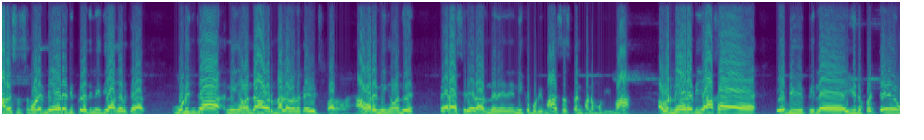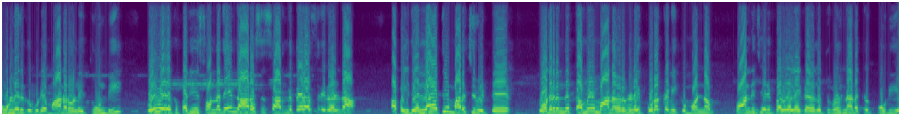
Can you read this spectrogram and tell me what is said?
ஆர்எஸ்எஸ் நேரடி பிரதிநிதியாக இருக்கிறார். முடிஞ்சா நீங்க வந்து அவர் மேல வந்து கைவிச்சு பாருங்களேன். அவரை நீங்க வந்து பேராசிரியரா இருந்து நீக்க முடியுமா? சஸ்பெண்ட் பண்ண முடியுமா? அவர் நேரடியாக ஏபிவிபியில ஈடுபட்டு உள்ள இருக்கக்கூடிய மாணவர்களை தூண்டி பொய் வழக்கு பதிவு சொன்னதே இந்த ஆர்எஸ்எஸ் சார்ந்த பேராசிரியர்கள் தான். அப்ப இது எல்லாத்தையும் மறைச்சு விட்டு தொடர்ந்து தமிழ் மாணவர்களை புறக்கணிக்கும் வண்ணம் பாண்டிச்சேரி பல்கலைக்கழகத்துக்குள் நடக்கக்கூடிய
